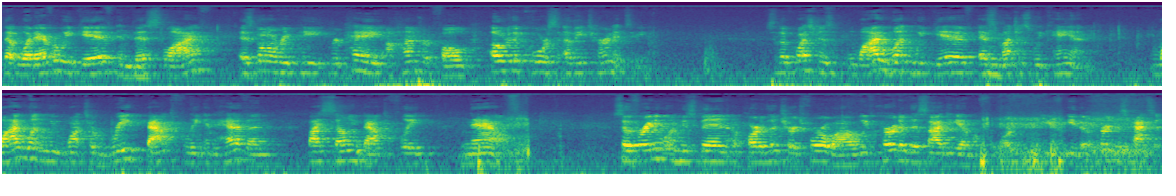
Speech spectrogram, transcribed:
that whatever we give in this life is going to repeat, repay a hundredfold over the course of eternity. So the question is, why wouldn't we give as much as we can? Why wouldn't we want to reap bountifully in heaven by sowing bountifully now? So, for anyone who's been a part of the church for a while, we've heard of this idea before. You've either heard this passage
